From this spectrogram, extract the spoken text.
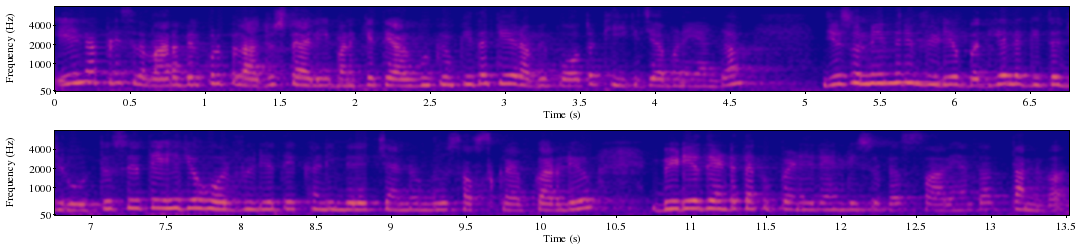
ਇਹ ਨਾ ਆਪਣੀ ਸਲਵਾਰ ਬਿਲਕੁਲ ਪਲਾਜੋ ਸਟਾਈਲ ਹੀ ਬਣ ਕੇ ਤਿਆਰ ਹੋ ਕਿਉਂਕਿ ਇਹਦਾ ਘੇਰਾ ਵੀ ਬਹੁਤ ਠੀਕ ਜਿਹਾ ਬਣਿਆਗਾ ਜੇ ਤੁਹਾਨੂੰ ਇਹ ਮੇਰੀ ਵੀਡੀਓ ਵਧੀਆ ਲੱਗੀ ਤਾਂ ਜਰੂਰ ਦੱਸਿਓ ਤੇ ਇਹ ਜੋ ਹੋਰ ਵੀਡੀਓ ਦੇਖਣ ਲਈ ਮੇਰੇ ਚੈਨਲ ਨੂੰ ਸਬਸਕ੍ਰਾਈਬ ਕਰ ਲਿਓ। ਵੀਡੀਓ ਦੇ ਐਂਡ ਤੱਕ ਬਣੇ ਰਹਿਣ ਲਈ ਤੁਹਾਡਾ ਸਾਰਿਆਂ ਦਾ ਧੰਨਵਾਦ।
